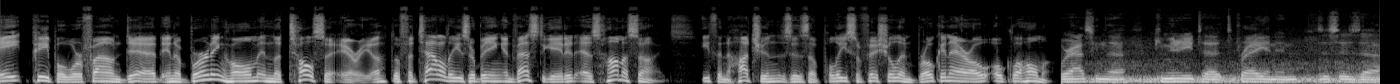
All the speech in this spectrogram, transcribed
Eight people were found dead in a burning home in the Tulsa area. The fatalities are being investigated as homicides. Ethan Hutchins is a police official in Broken Arrow, Oklahoma. We're asking the community to, to pray, and, and, this is uh,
